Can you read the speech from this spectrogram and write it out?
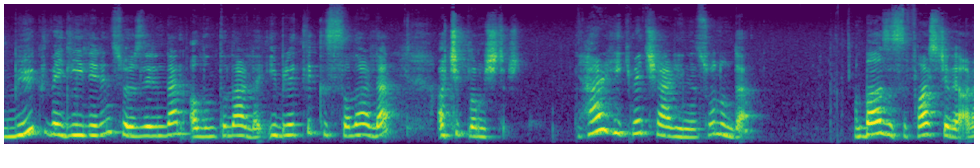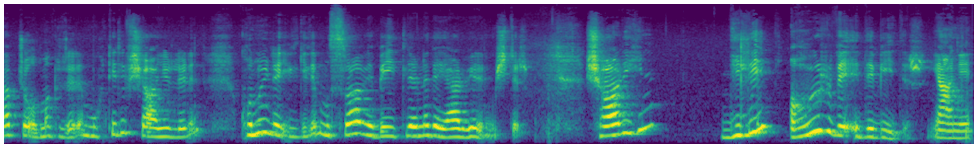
Büyük velilerin sözlerinden alıntılarla, ibretli kıssalarla açıklamıştır. Her hikmet şerhinin sonunda Bazısı Farsça ve Arapça olmak üzere muhtelif şairlerin konuyla ilgili mısra ve beyitlerine de yer verilmiştir. Şarihin dili ağır ve edebidir. Yani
